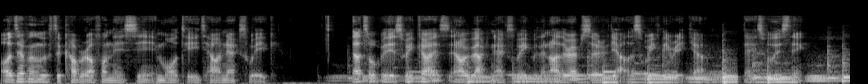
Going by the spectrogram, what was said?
I'll definitely look to cover off on this in more detail next week. That's all for this week, guys, and I'll be back next week with another episode of the Atlas Weekly Recap. Thanks for listening.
